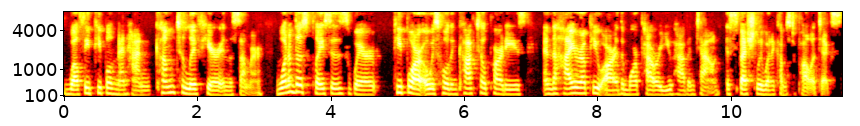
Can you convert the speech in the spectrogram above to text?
Wealthy people in Manhattan come to live here in the summer. One of those places where people are always holding cocktail parties, and the higher up you are, the more power you have in town, especially when it comes to politics.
